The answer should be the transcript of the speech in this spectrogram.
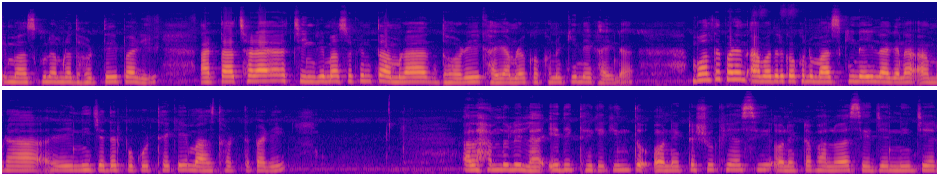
এই মাছগুলো আমরা ধরতেই পারি। আর তাছাড়া চিংড়ি মাছও কিন্তু আমরা ধরে খাই, আমরা কখনো কিনে খাই না। বলতে পারেন, আমাদের কখনো মাছ কিনেই লাগে না, আমরা এই নিজেদের পুকুর থেকেই মাছ ধরতে পারি। আলহামদুলিল্লাহ, এদিক থেকে কিন্তু অনেকটা সুখে আছি, অনেকটা ভালো আছি যে নিজের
